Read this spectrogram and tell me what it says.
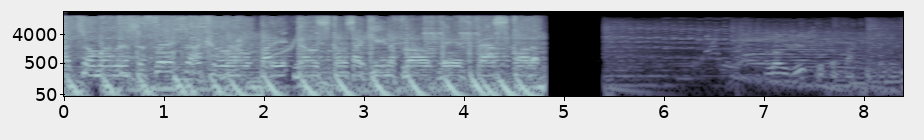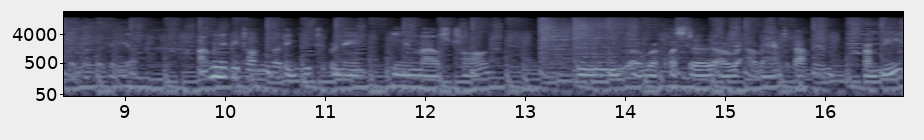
my tongue, I knows, flow Live fast for the Hello YouTube, I'm back again with another video. I'm going to be talking about a YouTuber named Ian Miles Chong who uh, requested a, a, rant about him from me.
